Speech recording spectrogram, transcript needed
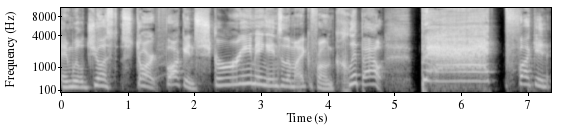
And will just start fucking screaming into the microphone, clip out, bad fucking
